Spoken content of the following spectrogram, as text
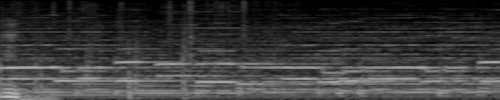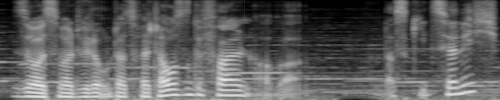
Hm. So, jetzt sind wir halt wieder unter 2000 gefallen, aber das geht's ja nicht.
